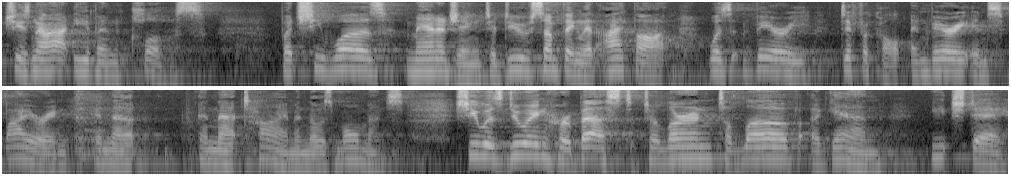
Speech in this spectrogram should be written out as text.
she's not even close. But she was managing to do something that I thought was very difficult and very inspiring in that, in that time, in those moments. She was doing her best to learn to love again each day.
